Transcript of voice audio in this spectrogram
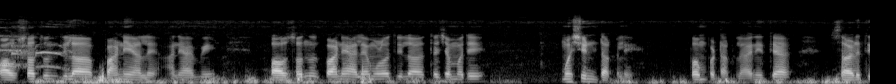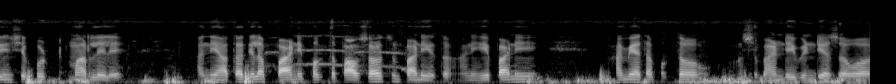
पावसातून तिला पाणी आलं आणि आम्ही पावसातून पाणी आल्यामुळं तिला त्याच्यामध्ये मशीन टाकले पंप टाकला आणि त्या साडेतीनशे फूट मारलेले. आणि आता तिला पाणी फक्त पावसाळ्यातून पाणी येतं आणि हे पाणी आम्ही आता फक्त असं भांडी बिंडी असं व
